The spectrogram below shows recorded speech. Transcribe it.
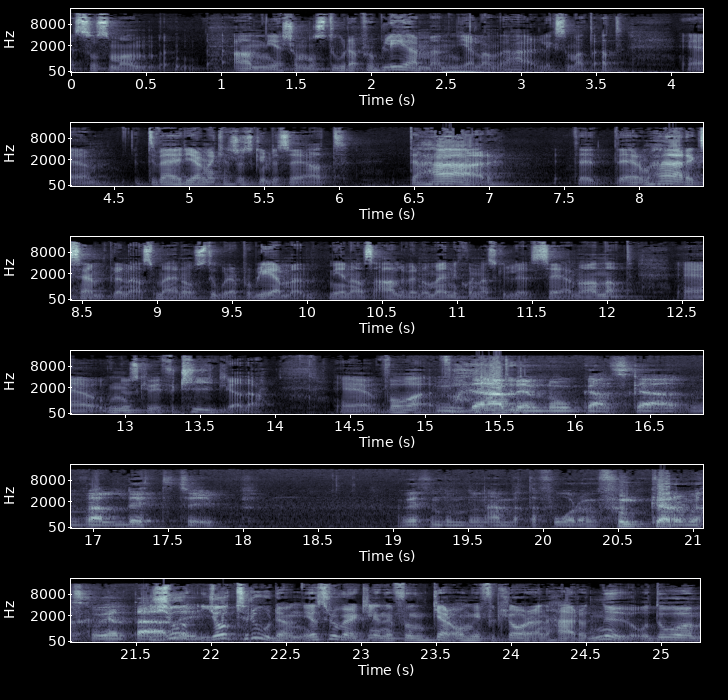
så som man anger som de stora problemen gällande det här. Liksom att, att eh, dvärgarna kanske skulle säga att det här det, det, är de här exemplen som är de stora problemen medan alven och människorna skulle säga något annat. Eh, och nu ska vi förtydliga det. Eh, vad, vad det här blev nog ganska väldigt typ jag vet inte om den här metaforen funkar om jag ska vara helt ärlig. Jag, jag, tror den, jag tror verkligen den funkar om vi förklarar den här och nu. Och då,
